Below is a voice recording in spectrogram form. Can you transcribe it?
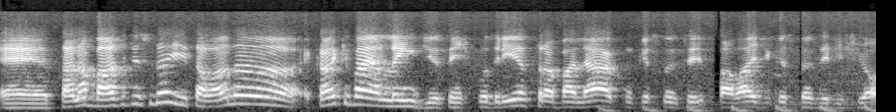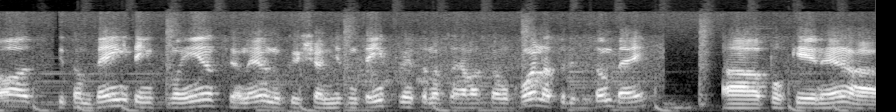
é, tá na base disso daí, tá lá na. É claro que vai além disso, a gente poderia trabalhar com questões, falar de questões religiosas, que também tem influência, né? No cristianismo tem influência na nossa relação com a natureza também, uh, porque né, a,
